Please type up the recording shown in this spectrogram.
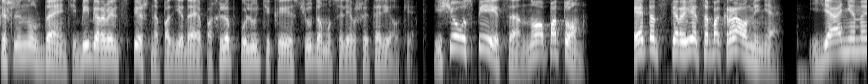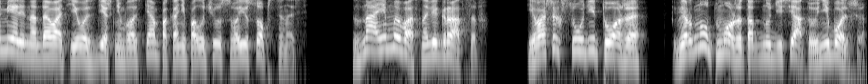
Кашлянул Дайнти, Бибервельд спешно подъедая похлебку Лютика из чудом уцелевшей тарелки. «Еще успеется, но потом. Этот стервец обокрал меня. Я не намерен отдавать его здешним властям, пока не получу свою собственность. Знаем мы вас, новиградцев. И ваших судей тоже. Вернут, может, одну десятую, не больше».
